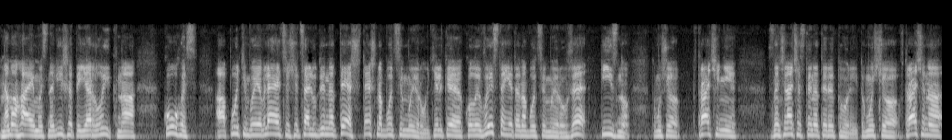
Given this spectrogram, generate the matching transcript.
намагаємось навішати ярлик на когось, а потім виявляється, що ця людина теж, теж на боці миру. Тільки коли ви стаєте на боці миру, вже пізно, тому що втрачені значна частина територій, тому що втрачена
